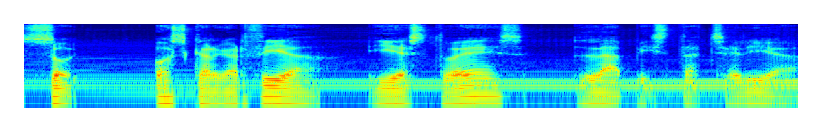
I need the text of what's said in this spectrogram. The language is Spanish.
Soy Oscar García y esto es La Pistachería.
